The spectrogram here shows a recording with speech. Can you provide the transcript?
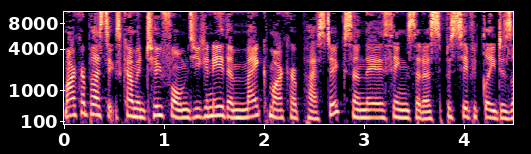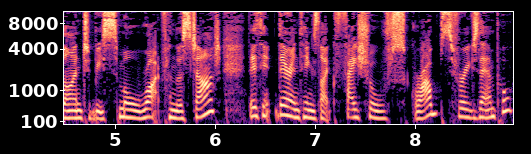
Microplastics come in two forms. You can either make microplastics, and they're things that are specifically designed to be small right from the start. They're, th- they're in things like facial scrubs, for example.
